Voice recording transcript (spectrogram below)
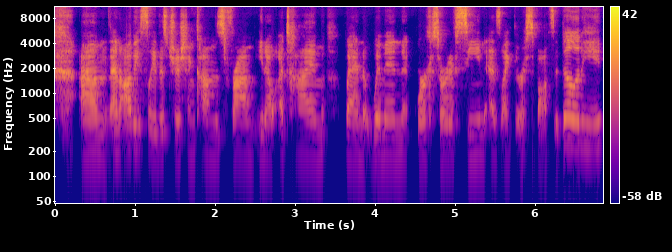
um, and obviously, this tradition comes from you know a time when women were sort of seen as like the responsibility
